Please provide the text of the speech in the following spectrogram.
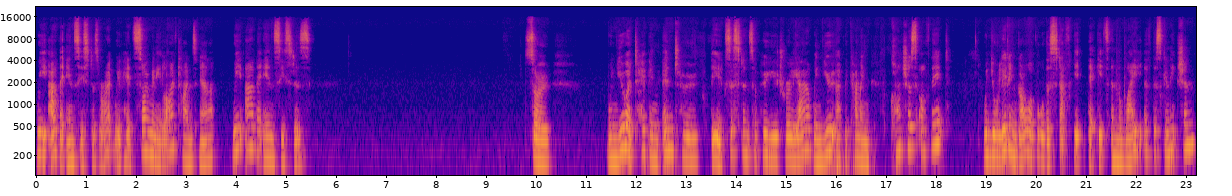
we are the ancestors, right? We've had so many lifetimes now. We are the ancestors. So when you are tapping into the existence of who you truly are, when you are becoming conscious of that, when you're letting go of all the stuff get, that gets in the way of this connection,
